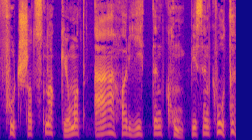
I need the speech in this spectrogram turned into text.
fortsatt snakker om at jeg har gitt en kompis en kvote.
